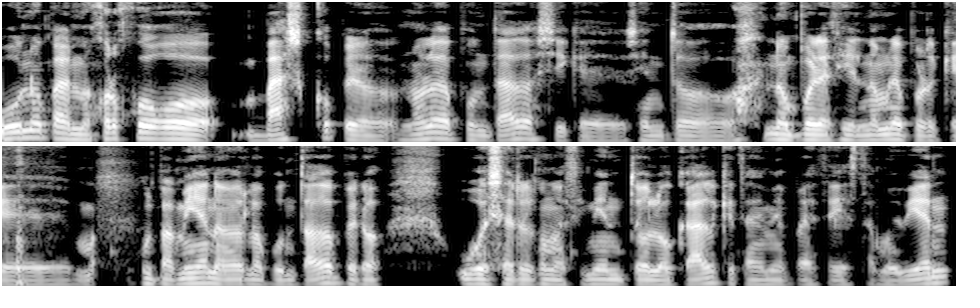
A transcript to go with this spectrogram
Uno para el mejor juego vasco, pero no lo he apuntado, así que siento no puedo decir el nombre porque culpa mía no haberlo apuntado, pero hubo ese reconocimiento local que también me parece que está muy bien.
